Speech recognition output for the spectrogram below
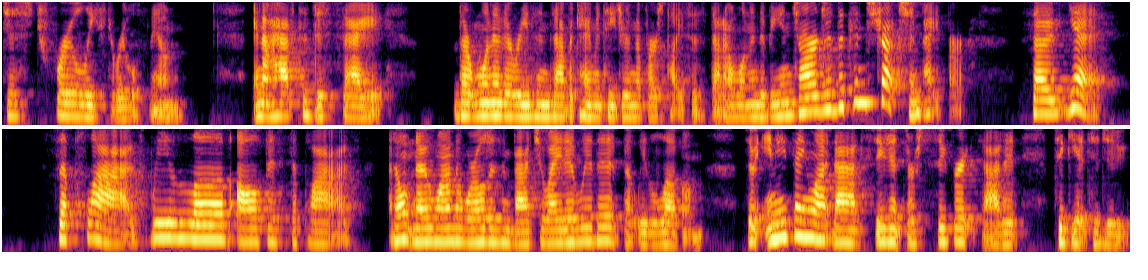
just truly thrills them. And I have to just say, they're one of the reasons I became a teacher in the first place is that I wanted to be in charge of the construction paper. So, yes, supplies. We love office supplies. I don't know why the world is infatuated with it, but we love them. So, anything like that, students are super excited to get to do.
